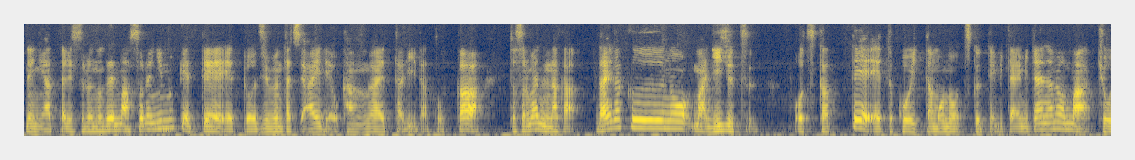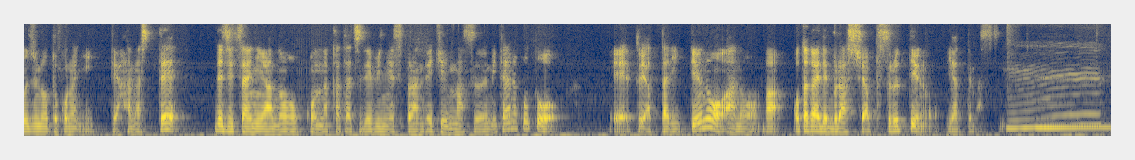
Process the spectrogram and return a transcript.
年にあったりするので、まあそれに向けて、えっと、自分たちでアイデアを考えたりだとか、とそれまでなんか大学のまあ技術を使って、えっと、こういったものを作ってみたいみたいなのをまあ教授のところに行って話して、で、実際にあの、こんな形でビジネスプランできますみたいなことを、えっと、やったりっていうのを、あの、まあ、お互いでブラッシュアップするっていうのをやってます。うん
